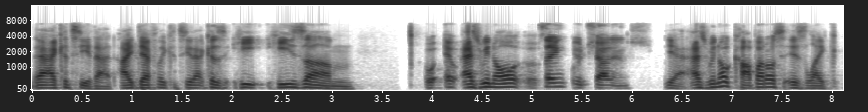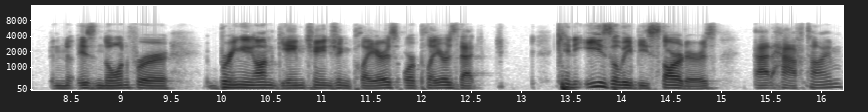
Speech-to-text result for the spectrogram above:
Yeah, I could see that. I definitely could see that because he he's um as we know. Thank you, challenge. Yeah, as we know, Caparros is like is known for bringing on game changing players or players that can easily be starters at halftime.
